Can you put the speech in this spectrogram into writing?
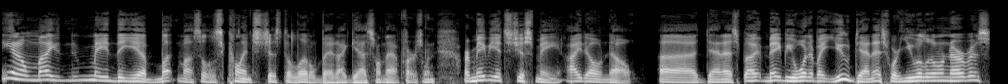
you know, might made the uh, butt muscles clench just a little bit, I guess, on that first one, or maybe it's just me. I don't know, uh, Dennis. But maybe what about you, Dennis? Were you a little nervous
